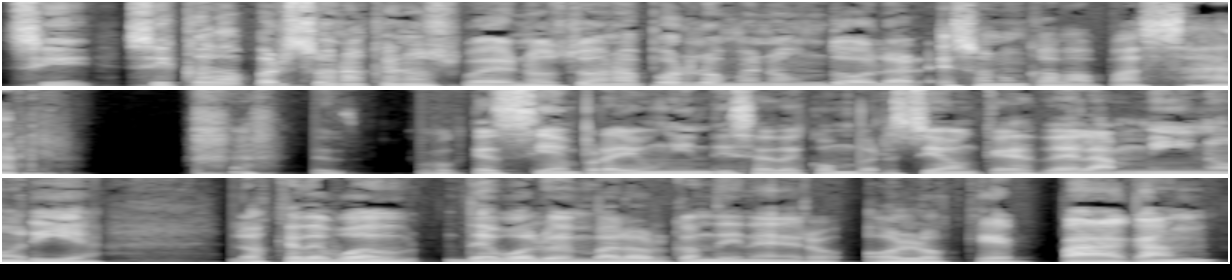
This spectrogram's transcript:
si, si cada persona que nos ve nos dona por lo menos un dólar, eso nunca va a pasar. Porque siempre hay un índice de conversión que es de la minoría. Los que devuelven valor con dinero o los que pagan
